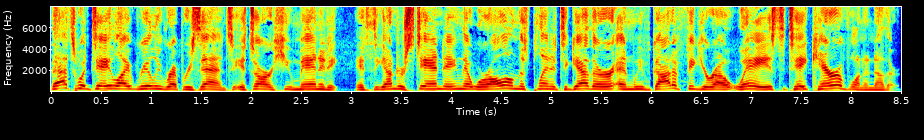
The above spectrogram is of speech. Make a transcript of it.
That's what daylight really represents. It's our humanity. It's the understanding that we're all on this planet together and we've got to figure out ways to take care of one another.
